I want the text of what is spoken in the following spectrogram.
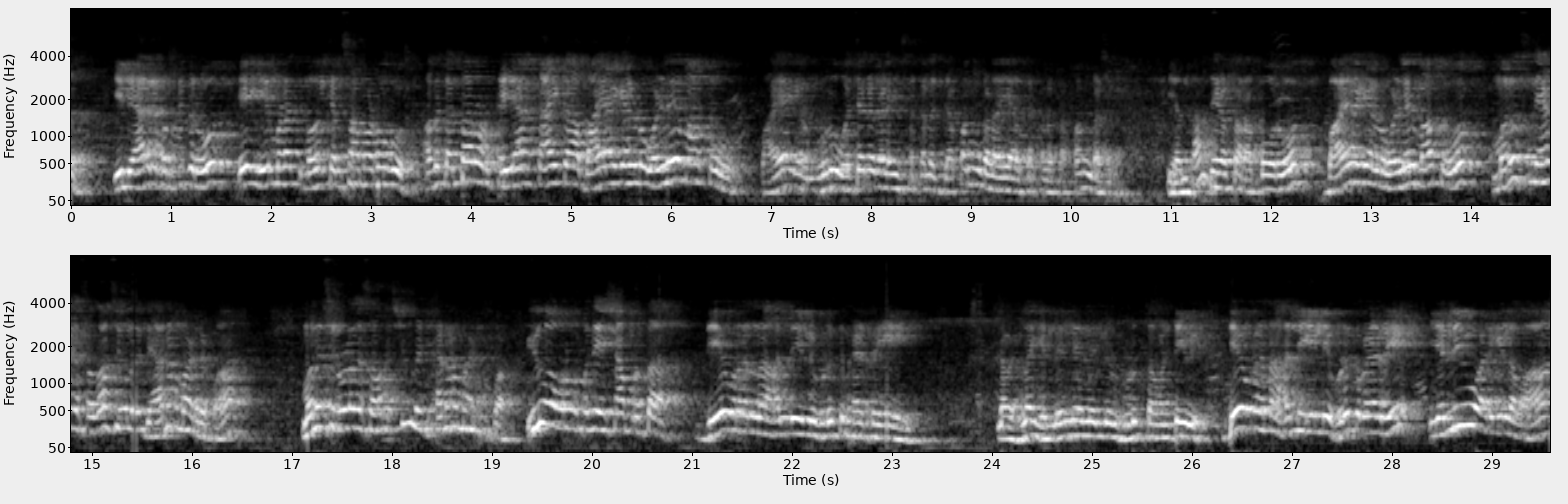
ಇಲ್ಲಿ ಯಾರೇ ಬರ್ತಿದ್ರು, ಏ, ಏನು ಮಾಡಕ್ಕೆ ಮೊದಲು ಕೆಲಸ ಮಾಡಿ ಹೋಗು ಅದಕ್ಕಂತಾರ ಅವ್ರು ಕೈಯಾಗ ಕಾಯಿಕ, ಬಾಯಾಗ ಎರಡು ಒಳ್ಳೆ ಮಾತು. ಬಾಯಾಗ ಮೃದು ವಚನಗಳೇ ಸಕಲ ಜಪಂಗಳಯ್ಯ ಸಕಲ ತಪಂಗಳಯ್ಯ ಎಂತ ಹೇಳ್ತಾರ ಅಪ್ಪ ಅವರು ಬಾಯಾಗ ಎರಡು ಒಳ್ಳೆ ಮಾತು, ಮನಸ್ಸಿನ್ಯಾಗ ಸದಾಶಿವನ ಧ್ಯಾನ ಮಾಡ್ರಿಪ್ಪ. ಮನಸ್ಸಿನೊಳಗೆ ಸದಾಶಿವನ ಧ್ಯಾನ ಮಾಡ್ರಿಪ್ಪ. ಇದು ಅವರ ಉಪದೇಶಾಮೃತ. ದೇವರನ್ನ ಅಲ್ಲಿ ಇಲ್ಲಿ ಹುಡುಕಬೇಡ್ರಿ ನಾವೆಲ್ಲ ಎಲ್ಲೆಲ್ಲಿ ಹುಡುಕ್ತಾ ಹೊಂಟೀವಿ ದೇವರನ್ನ ಅಲ್ಲಿ ಇಲ್ಲಿ ಹುಡುಕಬೇಡ್ರಿ. ಎಲ್ಲಿಯೂ ಅಡಗಿಲ್ಲವ.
